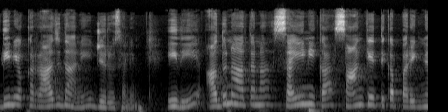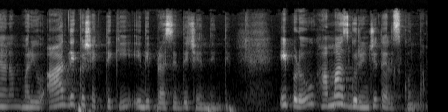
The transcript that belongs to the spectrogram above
దీని యొక్క రాజధాని జెరూసలేం. ఇది అధునాతన సైనిక సాంకేతిక పరిజ్ఞానం మరియు ఆర్థిక శక్తికి ఇది ప్రసిద్ధి చెందింది. ఇప్పుడు హమాస్ గురించి తెలుసుకుందాం.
